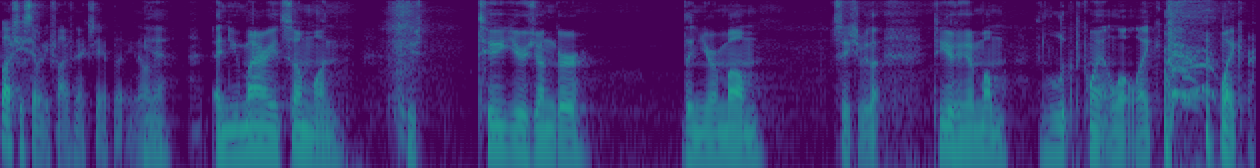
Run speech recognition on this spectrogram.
Well, she's 75 next year, but you know. Yeah. And you married someone who's two years younger than your mum. See, she was like two years younger than mum and looked quite a lot like like her.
